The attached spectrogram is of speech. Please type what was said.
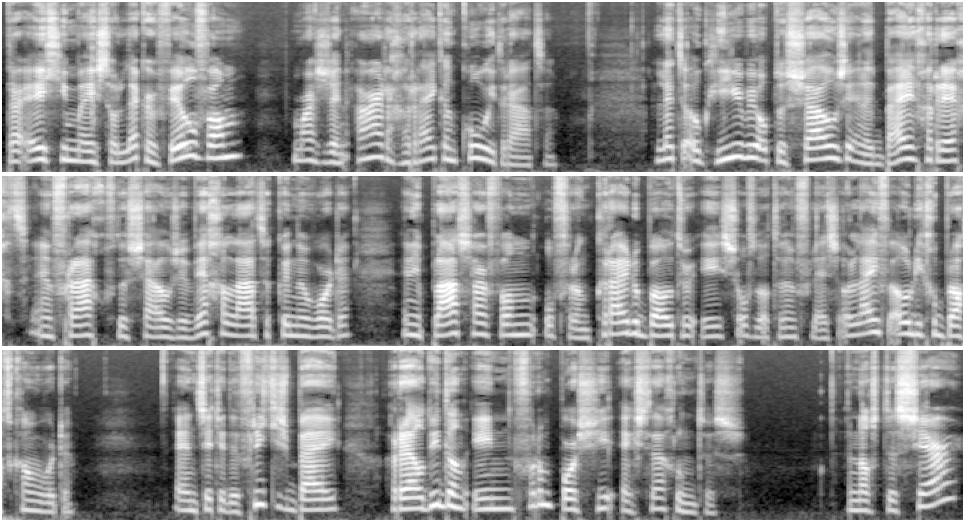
Daar eet je meestal lekker veel van, maar ze zijn aardig rijk aan koolhydraten. Let ook hier weer op de sauzen en het bijgerecht en vraag of de sauzen weggelaten kunnen worden en in plaats daarvan of er een kruidenboter is of dat er een fles olijfolie gebracht kan worden. En zitten er frietjes bij, ruil die dan in voor een portie extra groentes. En als dessert?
